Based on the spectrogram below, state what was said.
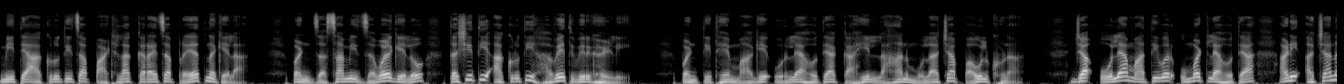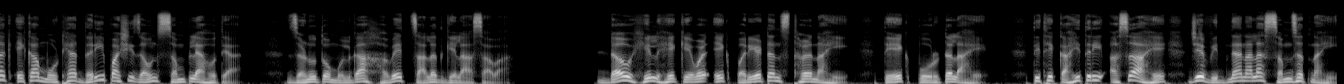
मी त्या आकृतीचा पाठलाग करायचा प्रयत्न केला पण जसा मी जवळ गेलो तशी ती आकृती हवेत विरघळली. पण तिथे मागे उरल्या होत्या काही लहान मुलाच्या पाऊलखुणा. ज्या ओल्या मातीवर उमटल्या होत्या आणि अचानक एका मोठ्या दरीपाशी जाऊन संपल्या होत्या. जणू तो मुलगा हवेत चालत गेला असावा. डव हिल हे केवळ एक पर्यटन स्थळ नाही ते एक पोर्टल आहे. तिथे काहीतरी असं आहे जे विज्ञानाला समजत नाही.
